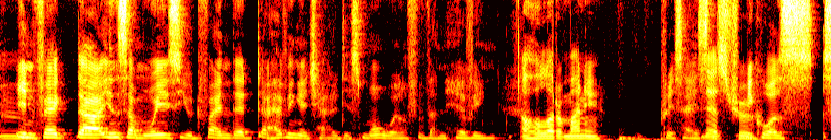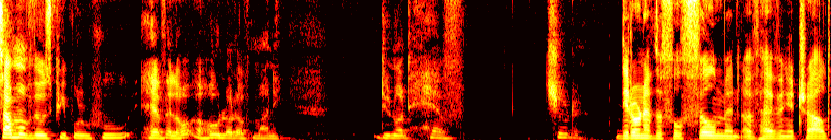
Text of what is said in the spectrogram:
Mm. In fact, uh, in some ways, you'd find that uh, having a child is more wealth than having a whole lot of money. precisely. That's true. Because some of those people who have a, lo- a whole lot of money do not have children. They don't have the fulfillment of having a child.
